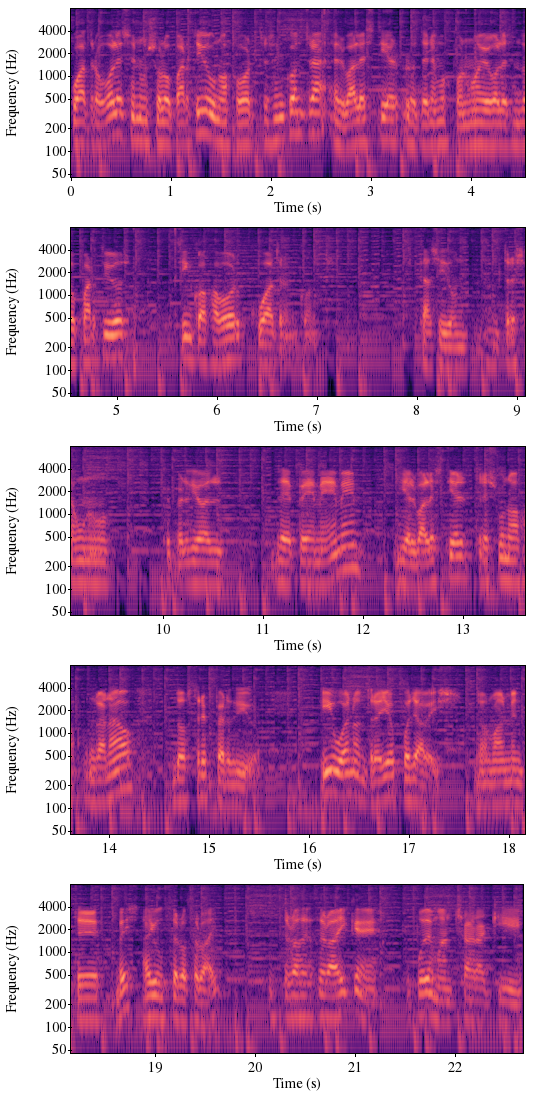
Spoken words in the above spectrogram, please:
cuatro goles en un solo partido, uno a favor, tres en contra. El Balestier lo tenemos con nueve goles en dos partidos, cinco a favor, cuatro en contra. Que ha sido un, 3 a 1 que perdió el DPMM y el Balestier 3-1 ganado, 2-3 perdido. Y bueno, entre ellos pues ya veis, normalmente, ¿veis? Hay un 0-0 ahí. Un 0-0 ahí que, puede manchar aquí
